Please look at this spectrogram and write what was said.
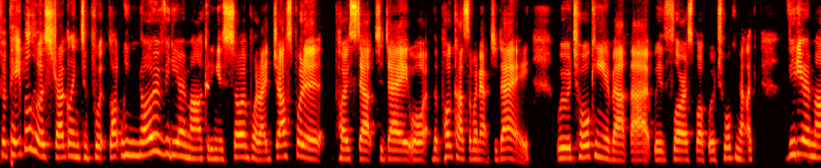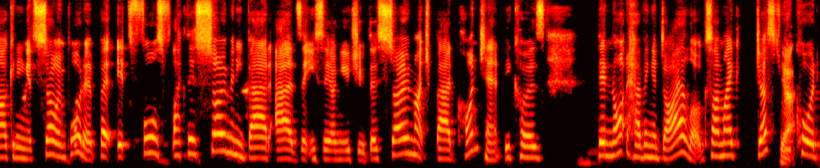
for people who are struggling to put, like, we know video marketing is so important. I just put a post out today, or the podcast that went out today. We were talking about that with Florist Block. We were talking about like video marketing. It's so important, but it falls like there's so many bad ads that you see on YouTube. There's so much bad content because they're not having a dialogue. So I'm like, just Yeah. record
